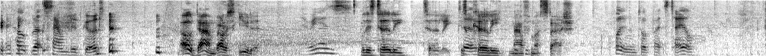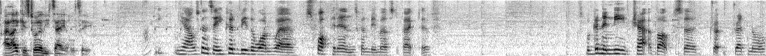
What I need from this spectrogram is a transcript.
I hope that sounded good. Oh, damn, Barraskewda. there he is. With his turly, turly, his Turly. curly mouth mustache. I thought you were going to talk about his tail. I like his twirly tail too. Yeah, I was going to say he could be the one where swapping in is going to be most effective. We're going to need Chatterbox for Dre- Drednaw.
